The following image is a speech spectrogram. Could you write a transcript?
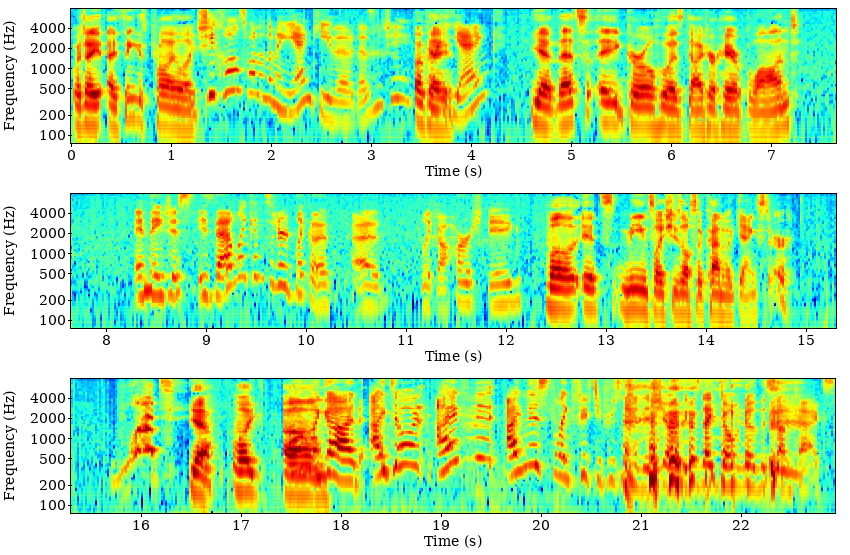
which I, I think is probably like She calls one of them a Yankee, though, doesn't she? Okay. Or a Yank? Yeah, that's a girl who has dyed her hair blonde. And they just. Is that, like, considered, like, a. a like a harsh dig? Well, it means like she's also kind of a gangster. What? Yeah, like um, oh my god, I don't. I've mi- I missed like fifty percent of this show because I don't know the subtext.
